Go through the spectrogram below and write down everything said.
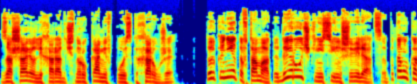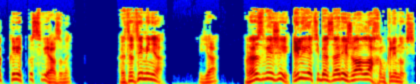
Зашарил лихорадочно руками в поисках оружия. Только нет автомата, да и ручки не сильно шевелятся, потому как крепко связаны. «Это ты меня?» «Я». «Развяжи, или я тебя зарежу, Аллахом клянусь».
